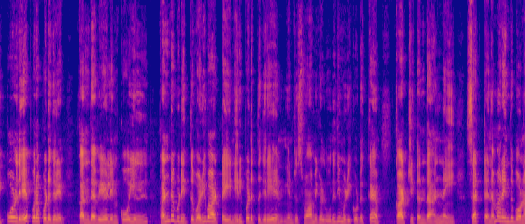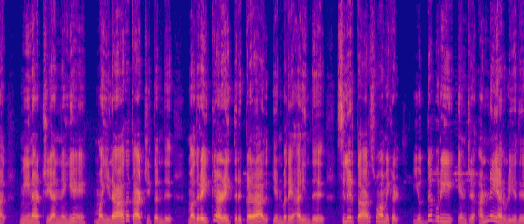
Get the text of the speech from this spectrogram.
இப்பொழுதே புறப்படுகிறேன். கந்தவேலின் கோயில் கண்டுபிடித்து வழிபாட்டை நெறிப்படுத்துகிறேன் என்று சுவாமிகள் உறுதிமொழி கொடுக்க காட்சி தந்த அன்னை சட்டென மறைந்து போனாள். மீனாட்சி அன்னையே மயிலாக காட்சி தந்து மதுரைக்கு அழைத்திருக்கிறாள் என்பதை அறிந்து சிலிர்த்தார் சுவாமிகள். யுத்தபுரி என்று அன்னை அருளியது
